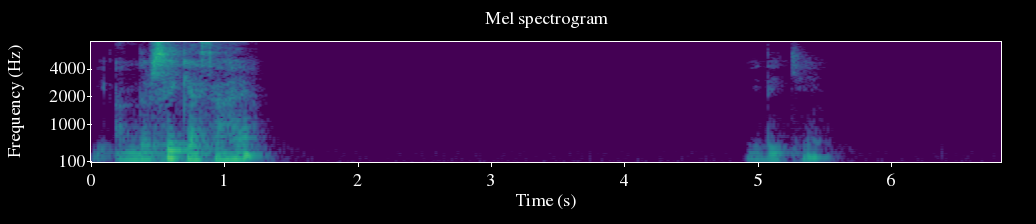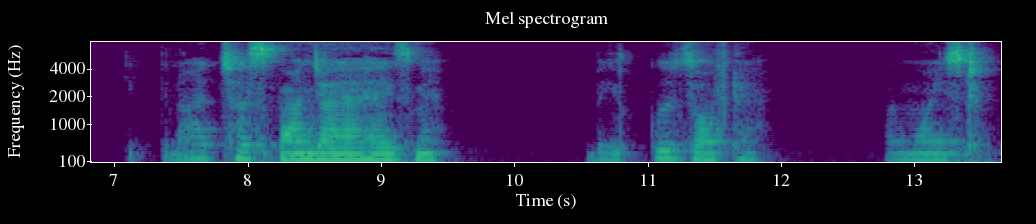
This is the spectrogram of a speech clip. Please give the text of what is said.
ये अंदर से कैसा है। ये देखिए, कितना अच्छा स्पॉन्ज आया है इसमें। बिल्कुल सॉफ्ट है और मॉइस्ट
